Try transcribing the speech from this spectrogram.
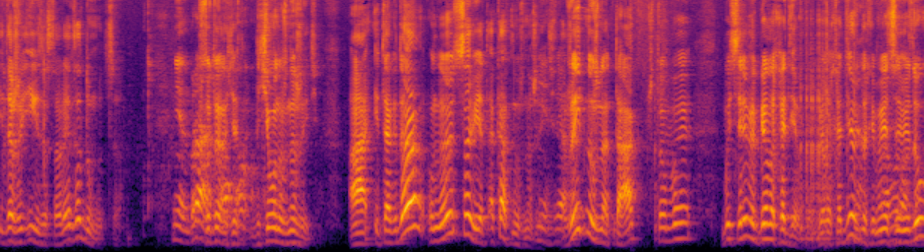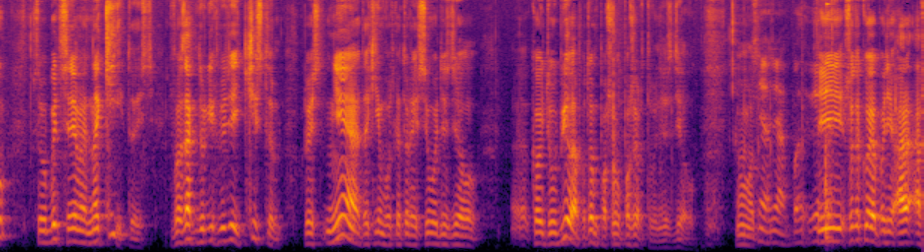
и даже их заставляет задуматься. Нет, брат, что ты, значит, а, для чего нужно жить? А и тогда он дает совет, а как нужно жить? Нет, жить нужно так, чтобы быть все время в белых одеждах. В белых одеждах да, имеется в виду, чтобы быть все время наки, то есть в глазах других людей чистым. То есть не таким вот, который сегодня сделал э, кого-то убил, а потом пошел пожертвование сделал. Вот. Не, не, И что такое а, а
